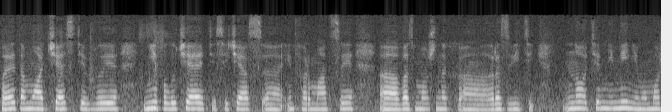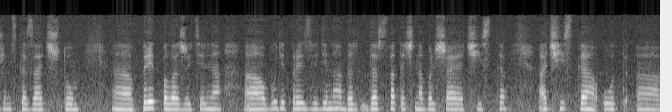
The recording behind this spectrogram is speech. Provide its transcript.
Поэтому отчасти вы не получаете сейчас информации возможных развитий. Но, тем не менее, мы можем сказать, что предположительно э, будет произведена достаточно большая очистка, очистка от э,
